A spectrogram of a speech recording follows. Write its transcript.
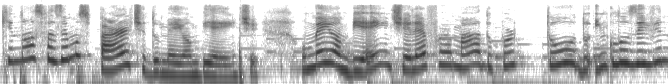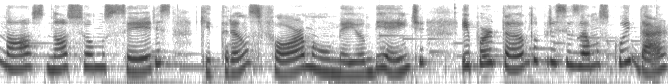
que nós fazemos parte do meio ambiente. O meio ambiente ele é formado por tudo, inclusive nós. Nós somos seres que transformam o meio ambiente e, portanto, precisamos cuidar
